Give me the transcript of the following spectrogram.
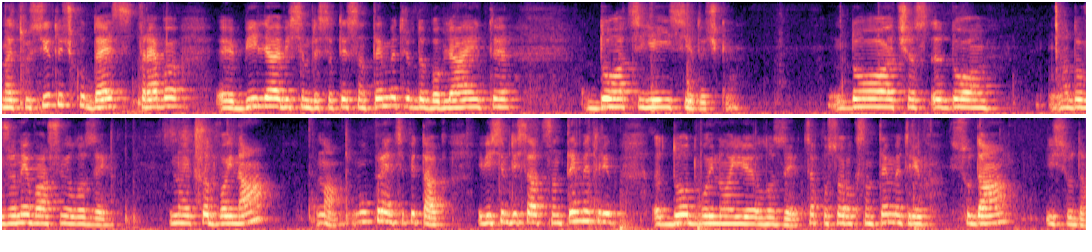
на цю сіточку, десь треба е, біля 80 см додаєте до цієї сіточки, до, до довжини вашої лози. Ну, якщо двойна, ну, ну, в принципі, так, 80 см до двойної лози. Це по 40 см сюди і сюди.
